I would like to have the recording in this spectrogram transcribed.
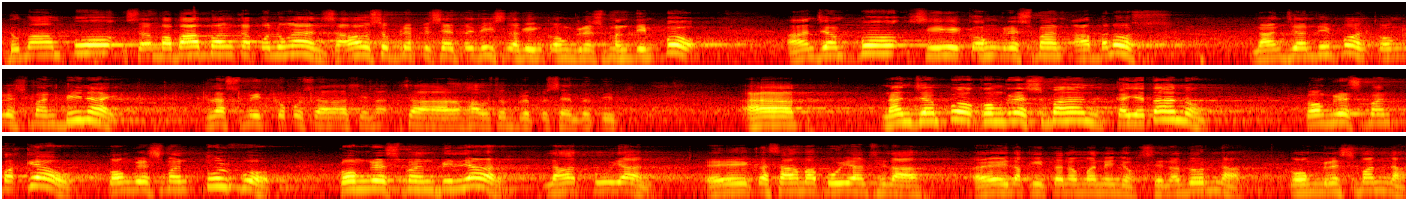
dumaan po sa mababang kapulungan sa House of Representatives, naging congressman din po. Andyan po si Congressman Abalos. Nandyan din po Congressman Binay. Classmate ko po sa, sa House of Representatives. At nandyan po Congressman Cayetano, Congressman Pacquiao, Congressman Tulfo, Congressman Villar, lahat po yan. Eh, kasama po yan sila. Eh, nakita naman ninyo, senador na, congressman na,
